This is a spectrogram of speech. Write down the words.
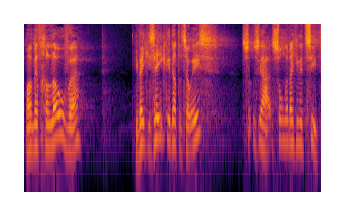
Want met geloven, je weet je zeker dat het zo is, ja, zonder dat je het ziet.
